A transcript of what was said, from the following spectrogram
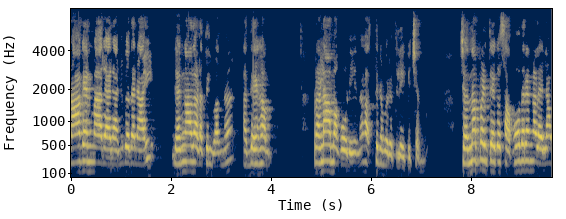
നാഗന്മാരാൽ അനുഗതനായി ഗംഗാതടത്തിൽ വന്ന് അദ്ദേഹം പ്രണാമകോടിയിൽ ഹസ്തിനപുരത്തിലേക്ക് ചെന്നു. ചെന്നപ്പോഴത്തേക്ക് സഹോദരങ്ങളെല്ലാം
